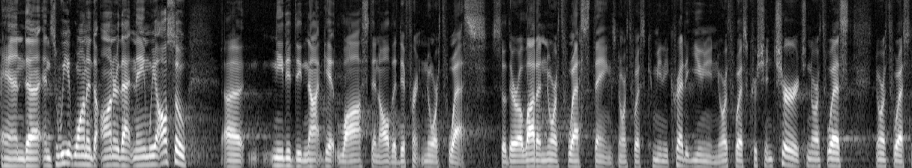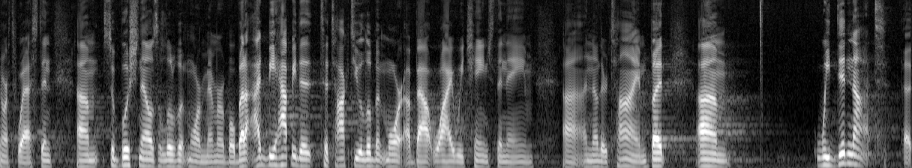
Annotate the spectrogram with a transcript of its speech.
And, uh, and so we wanted to honor that name. We also uh, needed to not get lost in all the different Northwests. So there are a lot of Northwest things Northwest Community Credit Union, Northwest Christian Church, Northwest, Northwest, Northwest. And um, so Bushnell is a little bit more memorable. But I'd be happy to, to talk to you a little bit more about why we changed the name uh, another time. But um, we did not uh,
